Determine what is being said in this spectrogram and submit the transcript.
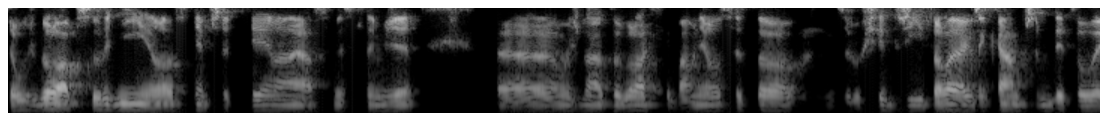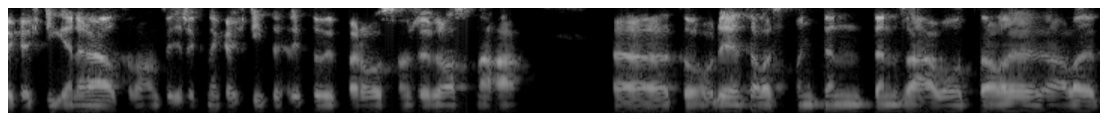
To už bylo absurdní vlastně předtím a já si myslím, že e, možná to byla chyba, mělo se to zrušit dřív, ale jak říkám, před bitvou je každý generál, to vám teď řekne každý, tehdy to vypadalo, samozřejmě byla snaha e, to odjet alespoň ten, ten závod, ale, ale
